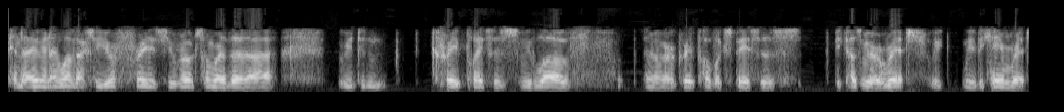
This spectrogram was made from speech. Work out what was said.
And I mean I love actually your phrase you wrote somewhere that uh, we didn't create places we love you know, or great public spaces because we were rich. We we became rich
